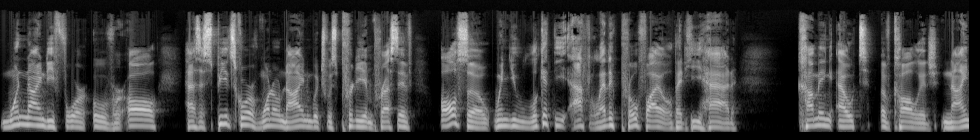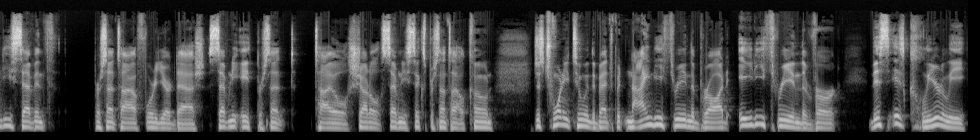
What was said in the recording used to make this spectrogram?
194 overall, has a speed score of 109, which was pretty impressive. Also, when you look at the athletic profile that he had coming out of college, 97th percentile 40 yard dash, 78th percentile shuttle, 76th percentile cone, just 22 in the bench, but 93 in the broad, 83 in the vert. This is clearly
